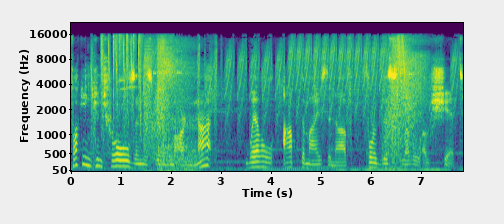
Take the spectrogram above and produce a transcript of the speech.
fucking controls in this game are not well optimized enough for this level of shit.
